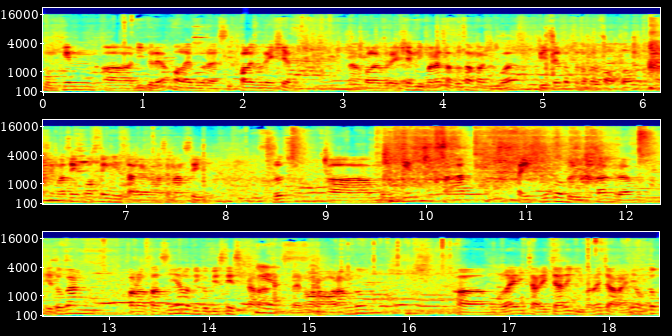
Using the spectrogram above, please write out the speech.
mungkin uh, di bilangnya kolaborasi collaboration. Nah collaboration di mana satu sama dua biasanya tuh foto foto masing-masing posting di Instagram masing-masing. Terus uh, mungkin saat Facebook mau beli Instagram itu kan konotasinya lebih ke bisnis sekarang. Iya. dan orang-orang tuh uh, mulai cari-cari gimana caranya untuk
